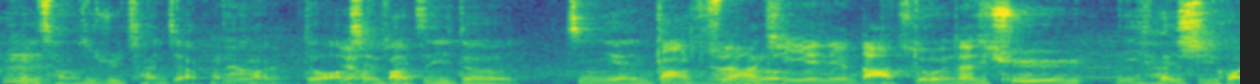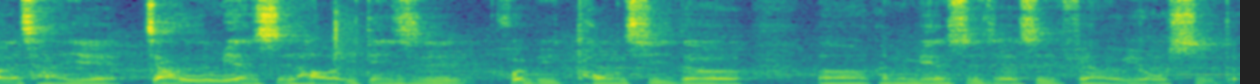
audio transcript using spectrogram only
可以尝试去参加看看，对吧？先把自己的。经验打足了，经验点打足。对你去你很喜欢的产业，假设是面试好了，一定是会比同期的。呃，可能面试者是非常有优势的。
